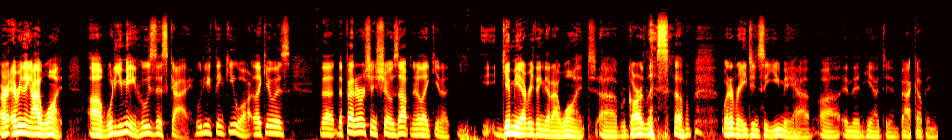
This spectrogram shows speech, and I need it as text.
or everything I want. Um, what do you mean? Who's this guy? Who do you think you are? Like it was the the Federation shows up and they're like, you know, give me everything that I want, uh, regardless of whatever agency you may have. Uh, and then he had to back up and,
